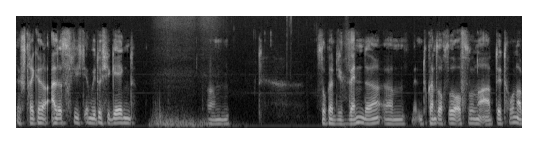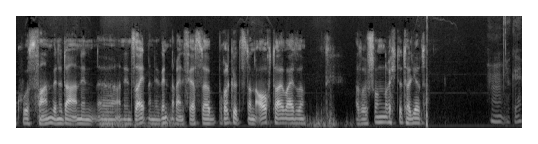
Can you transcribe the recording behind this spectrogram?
der Strecke, alles fliegt irgendwie durch die Gegend. Ähm, sogar die Wände, ähm, du kannst auch so auf so eine Art Daytona-Kurs fahren, wenn du da an den, äh, an den Seiten, an den Wänden reinfährst, da bröckelt's dann auch teilweise. Also schon recht detailliert. Hm, okay.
